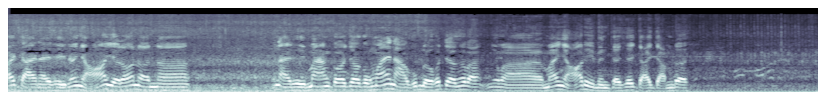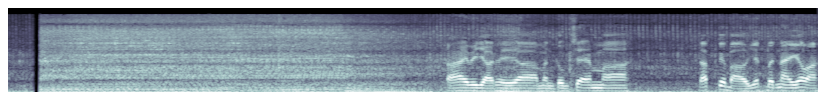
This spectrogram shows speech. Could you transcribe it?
Máy cài này thì nó nhỏ do đó nên ờ, cái này thì mang coi cho con máy nào cũng được hết trơn các bạn. Nhưng mà máy nhỏ thì mình chạy sẽ chạy chậm thôi. Đây bây giờ thì ờ, mình cùng xem ờ, đắp cái bờ vách bên này các bạn.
